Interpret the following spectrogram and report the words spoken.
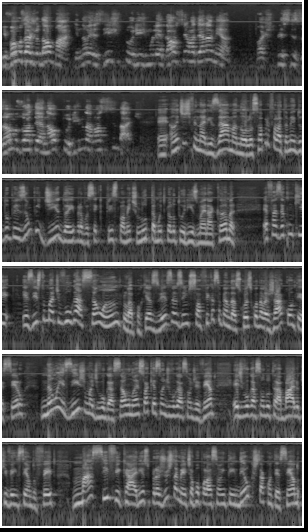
e vamos ajudar o Mark. Não existe turismo legal sem ordenamento. Nós precisamos ordenar o turismo da nossa cidade. É, antes de finalizar, Manolo, só para falar também, Dudu, fazer um pedido aí para você que principalmente luta muito pelo turismo aí na Câmara, é fazer com que exista uma divulgação ampla, porque às vezes a gente só fica sabendo das coisas quando elas já aconteceram, não existe uma divulgação, não é só questão de divulgação de evento, é divulgação do trabalho que vem sendo feito, massificar isso para justamente a população entender o que está acontecendo,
